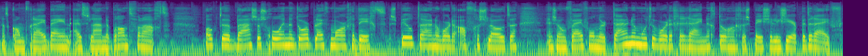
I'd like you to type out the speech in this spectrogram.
Dat kwam vrij bij een uitslaande brand vannacht. Ook de basisschool in het dorp blijft morgen dicht. Speeltuinen worden afgesloten. En zo'n 500 tuinen moeten worden gereinigd door een gespecialiseerd bedrijf.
